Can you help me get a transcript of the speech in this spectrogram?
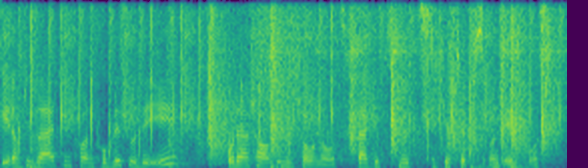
geht auf die Seiten von publisso.de oder schaut in die Show Notes. Da gibt es nützliche Tipps und Infos.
